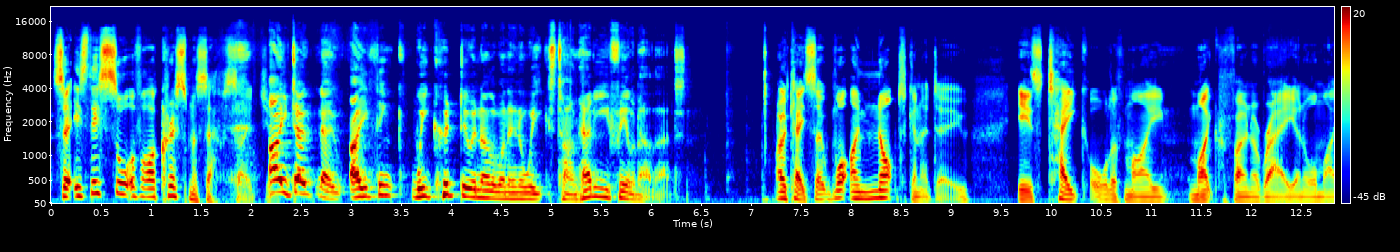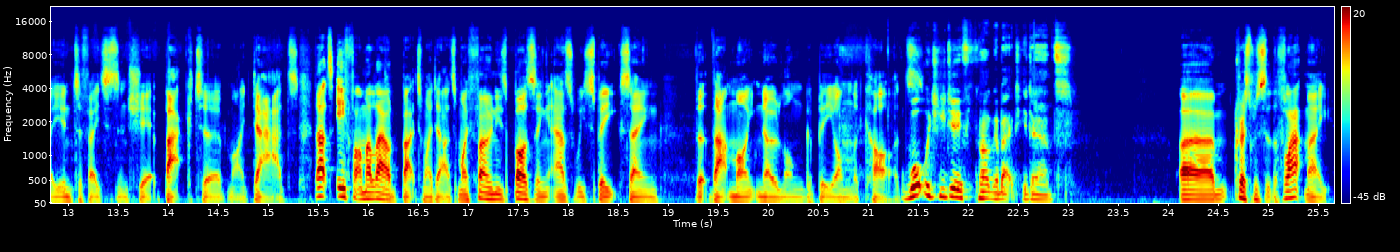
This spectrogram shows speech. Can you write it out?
so is this sort of our Christmas episode? Jim? I don't know. I think we could do another one in a week's time. How do you feel about that? Okay, so what I'm not going to do is take all of my microphone array and all my interfaces and shit back to my dad's. That's if I'm allowed back to my dad's. My phone is buzzing as we speak saying that that might no longer be on the cards. What would you do if you can't go back to your dad's? Um, Christmas at the flat, mate.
